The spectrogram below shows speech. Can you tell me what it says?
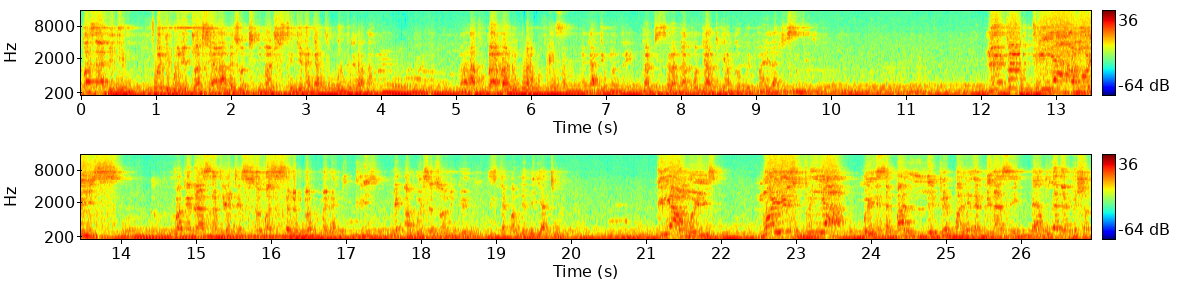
Pas ça venir. Il faut demander toi sur à la maison, tu demandes justice. Dieu n'a qu'à te montrer là-bas. Voilà, faut pas avoir nous prendre pour faire ça. N'a qu'à te montrer. Quand tu seras d'accord, tu vas prier encore pour demander la justice de Dieu. Le peuple cria à Moïse. Il faut que dans la stratégie c'est le peuple maintenant qui crie. Mais à Moïse, ce sont dit qu'ils étaient comme des médiateurs. Cria à Moïse. Moïse pria. Moïse ne s'est pas levé pour aller les menacer. Eh, vous êtes des pécheurs.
